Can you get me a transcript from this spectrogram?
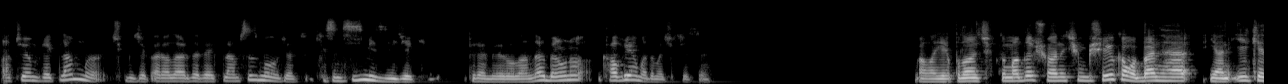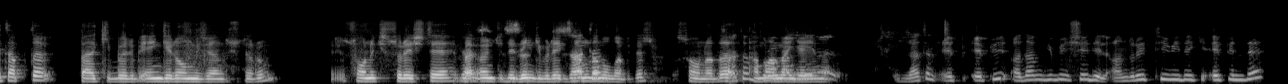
atıyorum reklam mı çıkmayacak? Aralarda reklamsız mı olacak? Kesintisiz mi izleyecek Premiere olanlar? Ben onu kavrayamadım açıkçası. Valla yapılan açıklamada şu an için bir şey yok ama ben her yani ilk etapta belki böyle bir engel olmayacağını düşünüyorum. E, Sonraki süreçte ben Ya önce dediğin z- gibi reklamdan zaten- olabilir. Sonra da tamamen yayını Zaten app, app'i adam gibi şey değil. Android TV'deki app'inde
